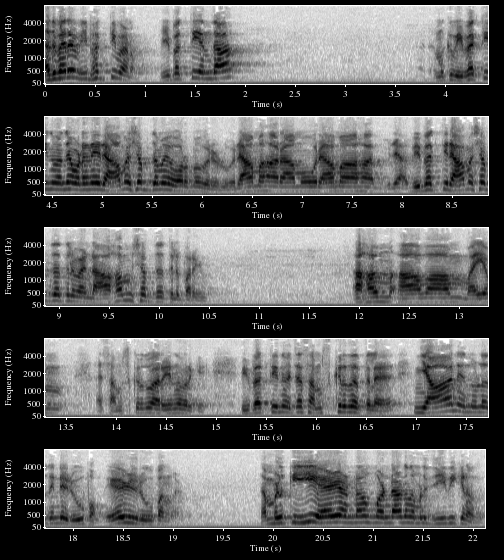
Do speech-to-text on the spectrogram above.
അതുവരെ വിഭക്തി വേണം. വിഭക്തി എന്താ? നമുക്ക് വിഭക്തി എന്ന് പറഞ്ഞാൽ ഉടനെ രാമശബ്ദമേ ഓർമ്മ വരുള്ളൂ. രാമ രാമോ രാമാഹ വിഭക്തി രാമശബ്ദത്തിൽ വേണ്ട. അഹം ശബ്ദത്തിൽ പറയൂ. അഹം ആവാം മയം സംസ്കൃതം അറിയുന്നവർക്ക്. വിഭക്തി എന്ന് വെച്ചാൽ സംസ്കൃതത്തിൽ ഞാൻ എന്നുള്ളതിന്റെ രൂപം ഏഴ് രൂപങ്ങൾ. നമ്മൾക്ക് ഈ ഏഴെണ്ണം കൊണ്ടാണ് നമ്മൾ ജീവിക്കുന്നത്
